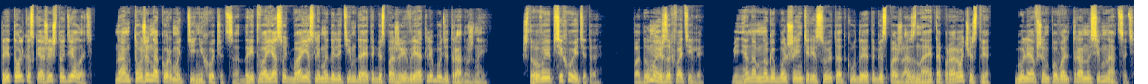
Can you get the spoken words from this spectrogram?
«Ты только скажи, что делать. Нам тоже на корм идти не хочется, да и твоя судьба, если мы долетим до этой госпожи, вряд ли будет радужной. Что вы психуете-то? Подумаешь, захватили. Меня намного больше интересует, откуда эта госпожа знает о пророчестве, гулявшем по Вольтрану-17.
